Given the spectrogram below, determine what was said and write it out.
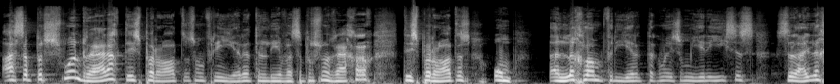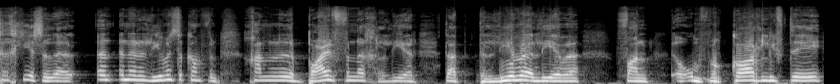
as 'n persoon regtig desperaat is om vir die Here te lewe, as 'n persoon regtig desperaat is om 'n liggaam vir die Here te kan wees om die Here Jesus se Heilige Gees hulle in in hulle lewens te kan vind, gaan hulle baie vinnig leer dat te lewe 'n lewe van om mekaar lief te hê,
